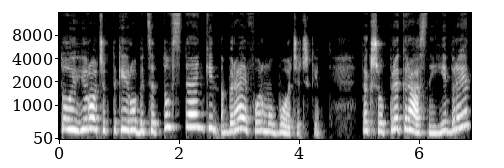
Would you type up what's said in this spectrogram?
то огірочок такий робиться товстенький, набирає форму бочечки. Так що прекрасний гібрид,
